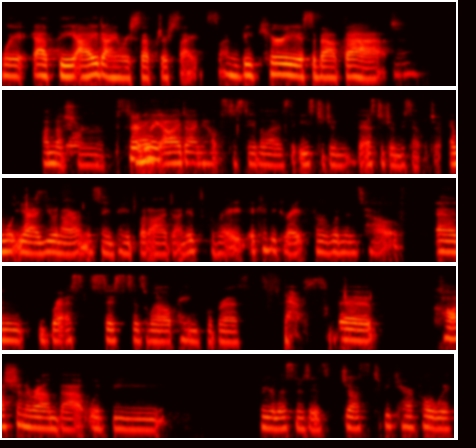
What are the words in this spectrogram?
with, at the iodine receptor sites. I'd be curious about that. Yeah. I'm not sure. Certainly, iodine helps to stabilize the estrogen, the estrogen receptor. And yeah, you and I are on the same page about iodine. It's great. It can be great for women's health and breast cysts as well, painful breasts. Yes. The caution around that would be for your listeners is just to be careful with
